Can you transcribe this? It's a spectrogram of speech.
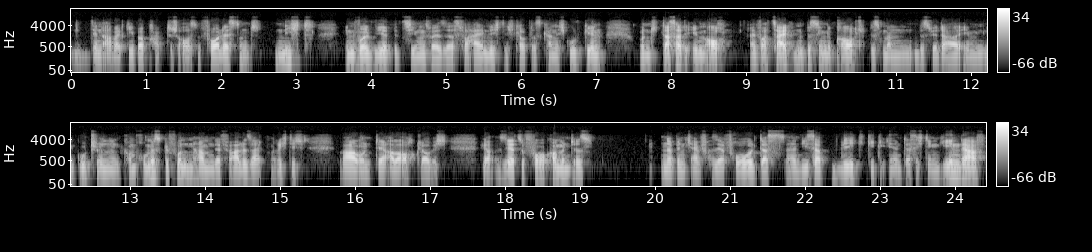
den Arbeitgeber praktisch außen vor lässt und nicht involviert beziehungsweise das verheimlicht. Ich glaube, das kann nicht gut gehen. Und das hat eben auch einfach Zeit 'n bisschen gebraucht, bis man bis wir da eben 'n guten Kompromiss gefunden haben, der für alle Seiten richtig war und der aber auch, glaube ich, ja, sehr zuvorkommend ist. Und da bin ich einfach sehr froh, dass, äh, dieser Weg äh, dass ich den gehen darf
